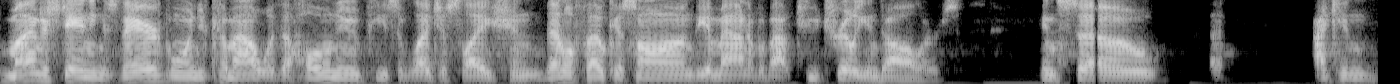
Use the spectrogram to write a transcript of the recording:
my understanding is they're going to come out with a whole new piece of legislation that'll focus on the amount of about $2 trillion. And so I can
